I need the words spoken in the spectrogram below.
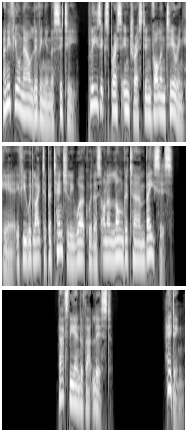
And if you're now living in the city, please express interest in volunteering here if you would like to potentially work with us on a longer term basis. That's the end of that list. Heading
